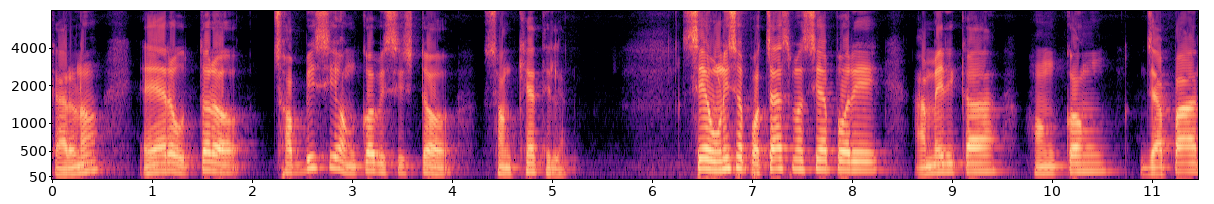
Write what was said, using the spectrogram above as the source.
କାରଣ ଏହାର ଉତ୍ତର ଛବିଶ ଅଙ୍କ ବିଶିଷ୍ଟ ସଂଖ୍ୟା ଥିଲା। ସେ ଉଣେଇଶହ ପଚାଶ ମସିହା ପରେ America Hong Kong Japan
